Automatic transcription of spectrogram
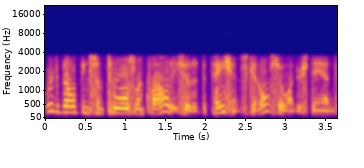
we're developing some tools on quality so that the patients can also understand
